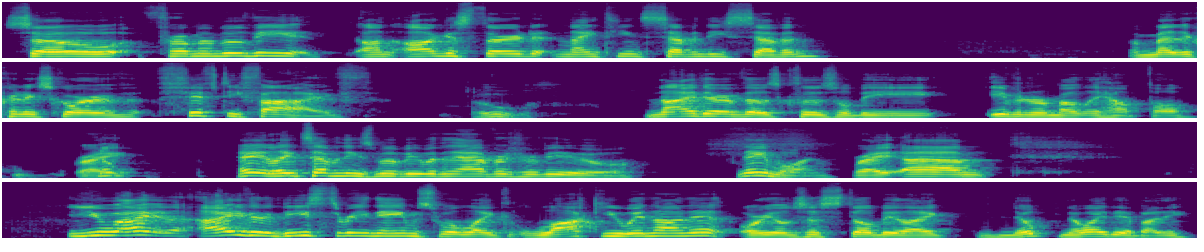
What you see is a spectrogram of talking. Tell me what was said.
So, from a movie on August 3rd, 1977, a Metacritic score of 55. Ooh. Neither of those clues will be even remotely helpful, right? Nope. Hey, late 70s movie with an average review. Name one, right? Um, you I, either these three names will like lock you in on it, or you'll just still be like, nope, no idea, buddy.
